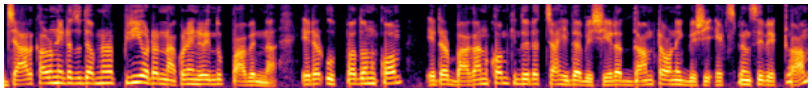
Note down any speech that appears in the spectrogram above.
যার কারণে এটা যদি আপনারা প্রি অর্ডার না করেন, এটা কিন্তু পাবেন না। এটার উৎপাদন কম, এটার বাগান কম, কিন্তু এটার চাহিদা বেশি। এটার দামটা অনেক বেশি এক্সপেন্সিভ একটু আম।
